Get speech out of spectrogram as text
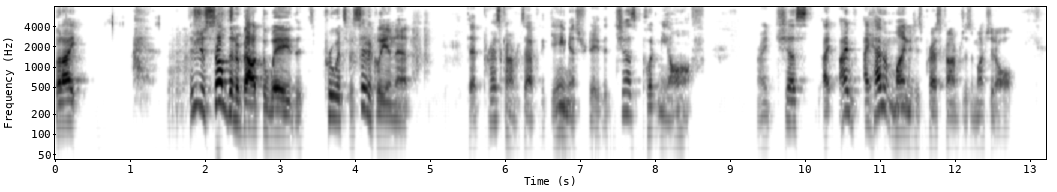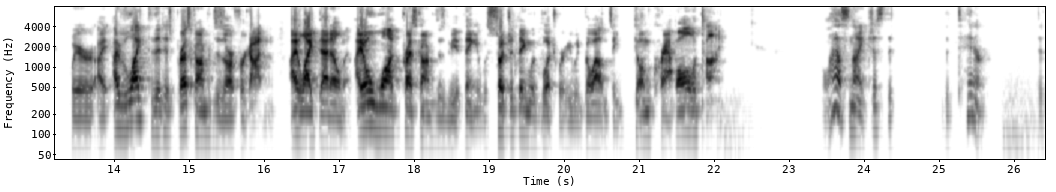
but I. There's just something about the way that Pruitt specifically in that that press conference after the game yesterday that just put me off right? Just I I've, I haven't minded his press conferences much at all. Where I, I've liked that his press conferences are forgotten. I like that element. I don't want press conferences to be a thing. It was such a thing with Butch where he would go out and say dumb crap all the time. Last night, just the the tenor that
